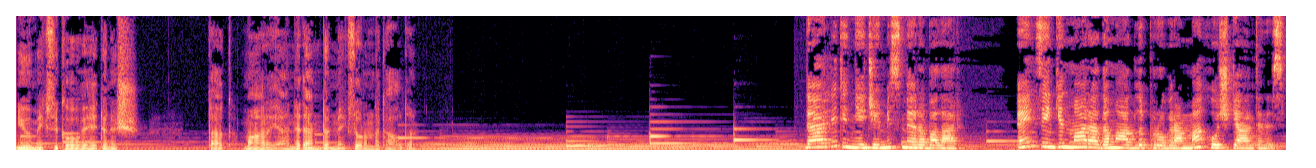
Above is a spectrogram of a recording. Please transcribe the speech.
New Mexico ve dönüş. Doug mağaraya neden dönmek zorunda kaldı? Değerli dinleyicimiz merhabalar. En Zengin Mağara Adamı adlı programma hoş geldiniz.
